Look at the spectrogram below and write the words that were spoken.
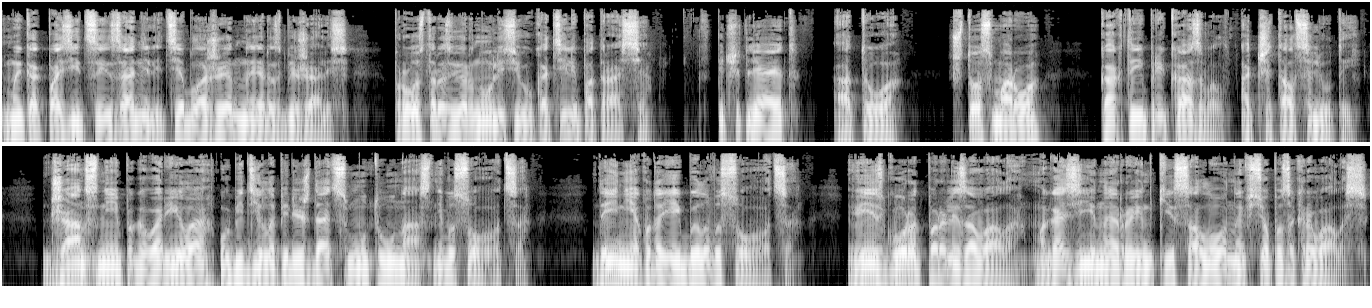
Мы как позиции заняли, те блаженные разбежались. Просто развернулись и укатили по трассе». «Впечатляет». «А то». «Что с Моро?» «Как ты и приказывал», — отчитался Лютый. Джан с ней поговорила, убедила переждать смуту у нас, не высовываться. Да и некуда ей было высовываться. Весь город парализовало. Магазины, рынки, салоны — все позакрывалось.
